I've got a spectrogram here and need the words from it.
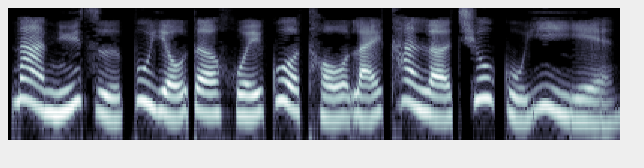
那女子不由得回过头来看了秋谷一眼。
